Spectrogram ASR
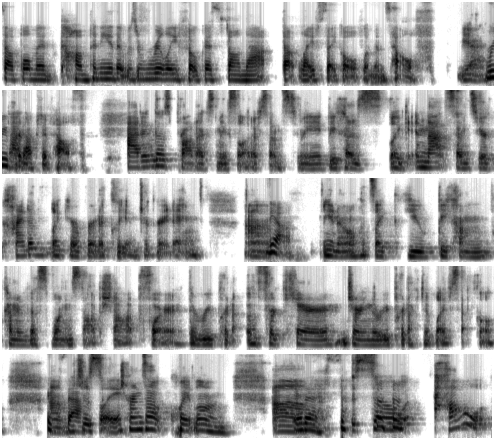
supplement company that was really focused on that that life cycle of women's health. Yeah reproductive health. Adding those products makes a lot of sense to me because like in that sense you're kind of like you're vertically integrating. Um, yeah. you know it's like you become kind of this one-stop shop for the reproductive for care during the reproductive life cycle um, exactly. which is, turns out quite long. Um, it is. so how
